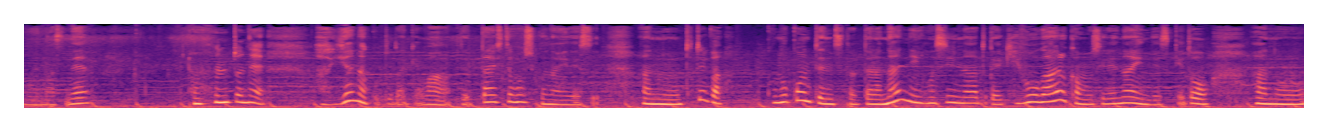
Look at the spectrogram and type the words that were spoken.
思いますね。本当ね嫌なことだけは絶対してほしくないです。あの例えばこのコンテンツだったら何人欲しいなとかいう希望があるかもしれないんですけどあの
